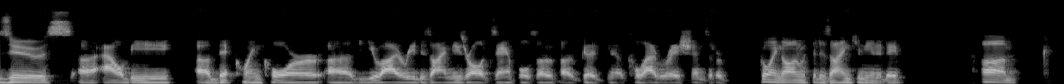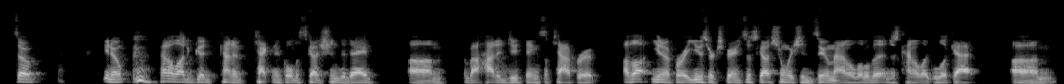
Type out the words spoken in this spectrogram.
Zeus, uh, Alby, uh, Bitcoin Core, uh, the UI redesign. These are all examples of, of, good you know collaborations that are going on with the design community. Um, so you know had a lot of good kind of technical discussion today um, about how to do things with Taproot. I thought you know for a user experience discussion we should zoom out a little bit and just kind of like look at um,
